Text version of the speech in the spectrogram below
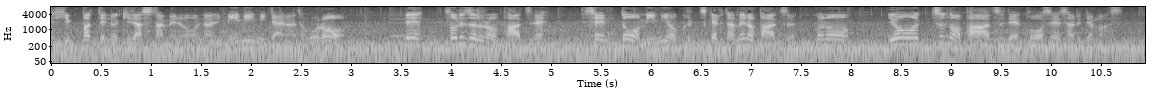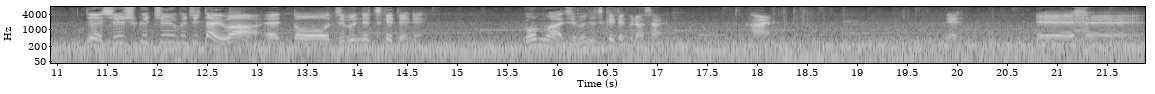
引っ張って抜き出すための何耳みたいなところ。でそれぞれのパーツね。線と耳をくっつけるためのパーツ。この4つのパーツで構成されてます。で収縮チューブ自体は、えっと、自分でつけてね。ゴムは自分でつけてください。はい。ねえ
